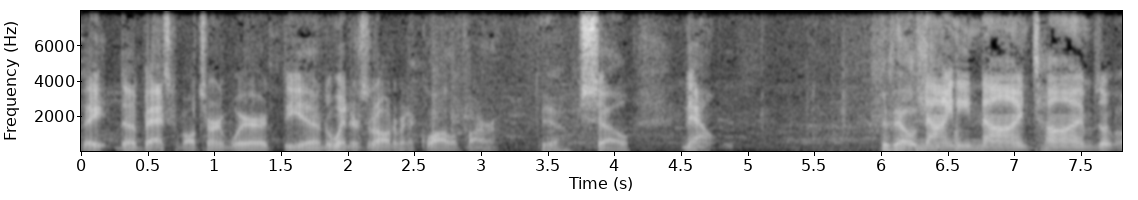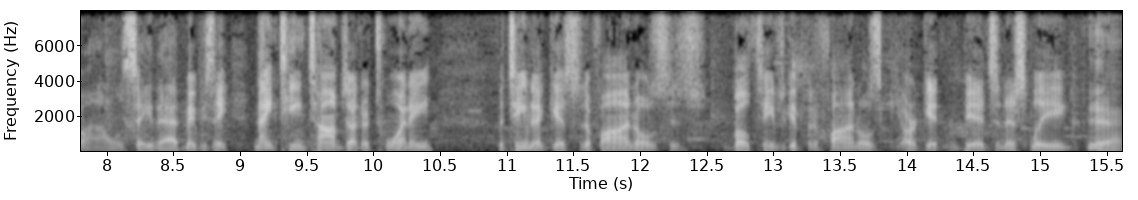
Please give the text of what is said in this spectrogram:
the basketball tournament where the uh, the winner's an automatic qualifier. yeah. So now 99 times, well, I won't say that, maybe say 19 times out of 20, the team that gets to the finals is both teams get to the finals are getting bids in this league. Yeah.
